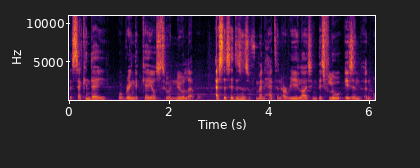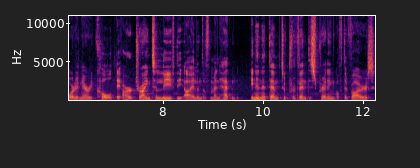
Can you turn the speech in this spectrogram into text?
The second day will bring the chaos to a new level. As the citizens of Manhattan are realizing this flu isn't an ordinary cold, they are trying to leave the island of Manhattan. In an attempt to prevent the spreading of the virus,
